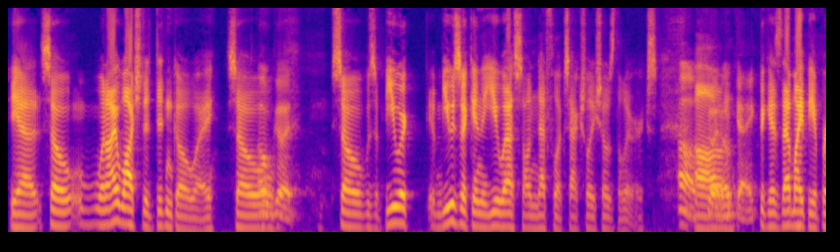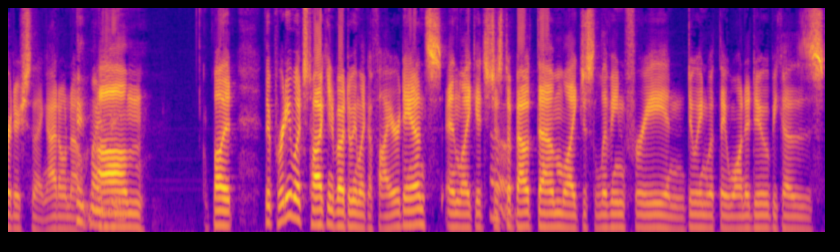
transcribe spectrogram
Yeah. So when I watched it, it didn't go away. So Oh, good. So it was a Buick music in the U.S. on Netflix actually shows the lyrics. Oh, Um, good. Okay. Because that might be a British thing. I don't know. It might be. um, but they're pretty much talking about doing like a fire dance, and like it's just Oh. about them like just living free and doing what they want to do because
